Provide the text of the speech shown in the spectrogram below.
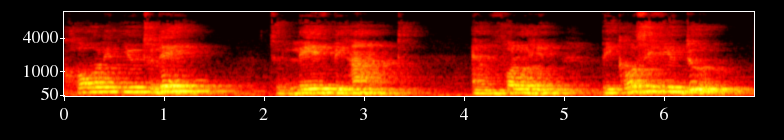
calling you today to leave behind and follow him. Because if you do,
